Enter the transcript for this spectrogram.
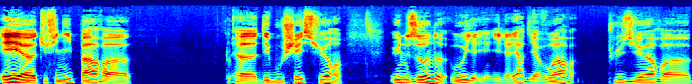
Et euh, tu finis par euh, euh, déboucher sur une zone où il a l'air d'y avoir plusieurs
